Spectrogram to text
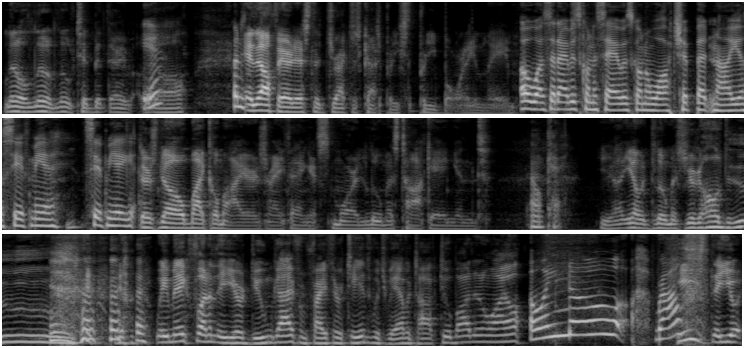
Little little little tidbit there. Yeah. All. And in all fairness, the director's cut's pretty pretty boring and lame. Oh, was it? I was going to say I was going to watch it, but no, you'll save me a save me a. There's no Michael Myers or anything. It's more Loomis talking and. Okay. You know, you know, Loomis, you're all doomed. You know, we make fun of the "You're Doomed" guy from Friday Thirteenth, which we haven't talked to about in a while. Oh, I know, Ralph. He's the you.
